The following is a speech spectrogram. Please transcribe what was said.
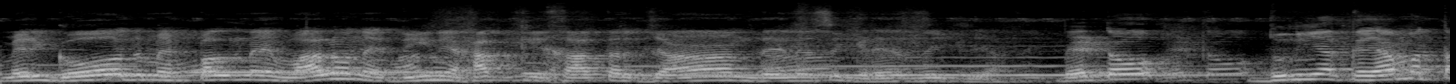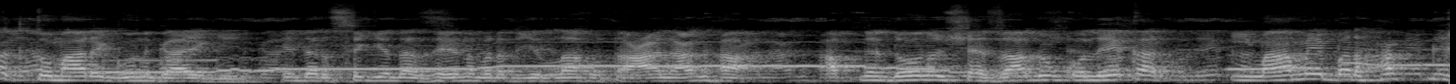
میری گود میں پلنے والوں نے دین حق کی خاطر جان دینے سے گریز نہیں کیا۔ بیٹو، دنیا قیامت تک تمہارے گن گائے گی۔ ادھر سیدہ زینب رضی اللہ تعالی عنہ اپنے دونوں شہزادوں کو لے کر امام برحق کی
